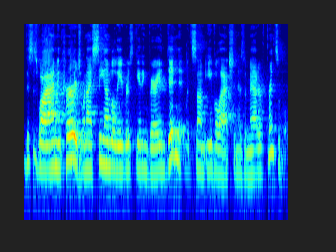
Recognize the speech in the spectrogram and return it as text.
This is why I'm encouraged when I see unbelievers getting very indignant with some evil action as a matter of principle.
